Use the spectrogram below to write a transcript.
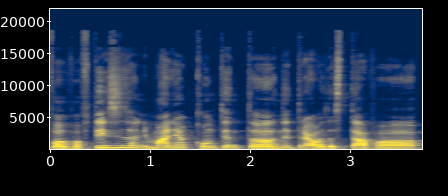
в, тези занимания контента не трябва да става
